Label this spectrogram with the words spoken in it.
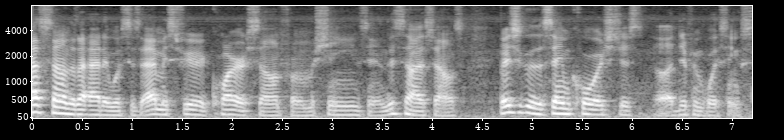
Last sound that I added was this atmospheric choir sound from Machines, and this is how it sounds. Basically the same chords, just uh, different voicings.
